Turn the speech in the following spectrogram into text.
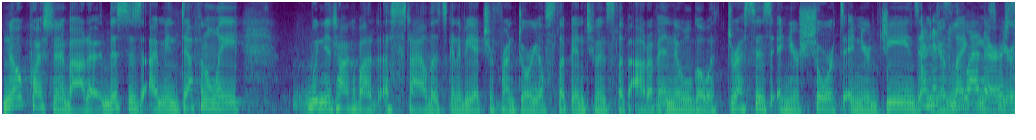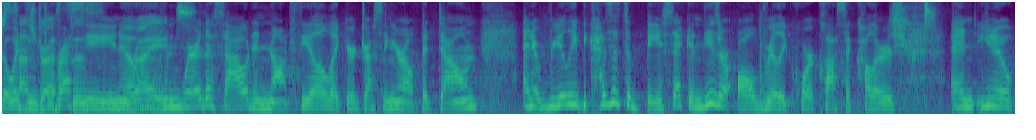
No question about it. This is, I mean, definitely when you talk about a style that's going to be at your front door, you'll slip into and slip out of, and it will go with dresses and your shorts and your jeans and, and your leggings leather, and your so it's sundresses. dressy. You know, right. you can wear this out and not feel like you're dressing your outfit down. And it really, because it's a basic, and these are all really core classic colors. And you know,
